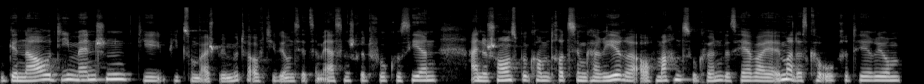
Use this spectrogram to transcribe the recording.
genau die Menschen, die, wie zum Beispiel Mütter, auf die wir uns jetzt im ersten Schritt fokussieren, eine Chance bekommen, trotzdem Karriere auch machen zu können. Bisher war ja immer das K.O.-Kriterium,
